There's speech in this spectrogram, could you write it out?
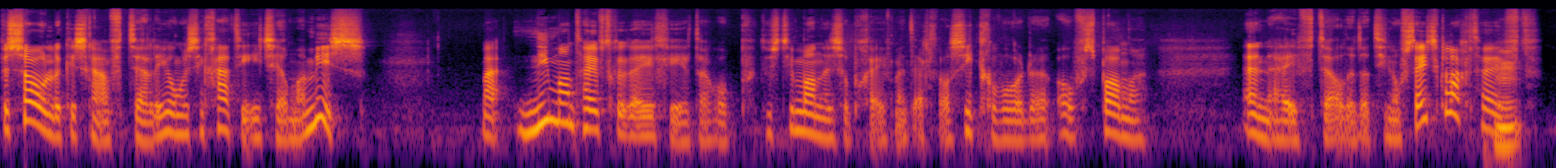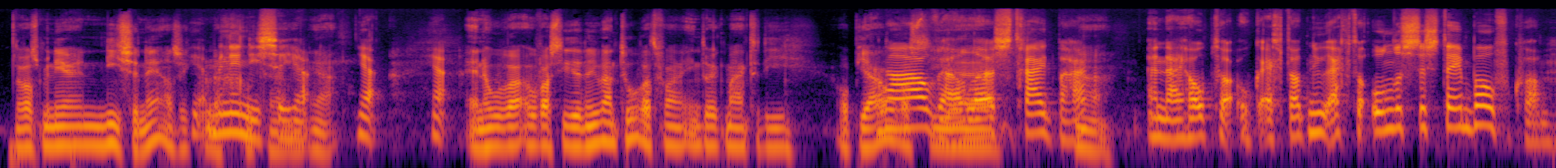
persoonlijk is gaan vertellen: jongens, er gaat hier iets helemaal mis. Maar niemand heeft gereageerd daarop. Dus die man is op een gegeven moment echt wel ziek geworden, overspannen. En hij vertelde dat hij nog steeds klachten heeft. Dat was meneer Niesen, hè? Als ik Ja, me meneer Niesen, eh, ja. Ja, ja. En hoe, hoe was hij er nu aan toe? Wat voor een indruk maakte die op jou? Nou, die, wel eh, eh, strijdbaar. ja. En hij hoopte ook echt dat nu echt de onderste steen boven kwam.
